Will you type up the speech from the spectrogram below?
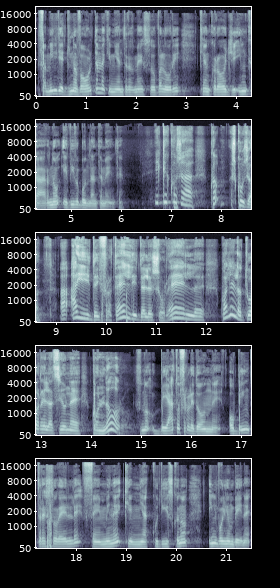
Famiglie d'una volta ma che mi hanno trasmesso valori che ancora oggi incarno e vivo abbondantemente. E che cosa... Co, scusa, hai dei fratelli, delle sorelle? Qual è la tua relazione con loro? Sono beato fra le donne, ho ben tre sorelle femmine che mi accudiscono e mi vogliono bene.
